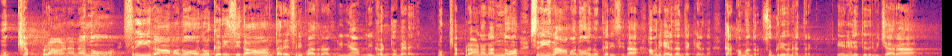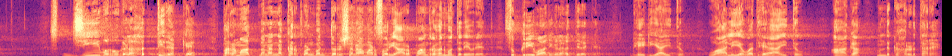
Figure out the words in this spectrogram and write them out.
ಮುಖ್ಯ ಪ್ರಾಣನನು ಶ್ರೀರಾಮನು ಅನುಕರಿಸಿದ ಅಂತಾರೆ ಶ್ರೀಪಾದರಾಜರು. ಇನ್ಯಾವ ನಿಘಂಟು ಬೇಡ ಇದೆ. ಮುಖ್ಯ ಪ್ರಾಣನನ್ನು ಶ್ರೀರಾಮನು ಅನುಕರಿಸಿದ. ಅವನು ಹೇಳ್ದಂತೆ ಕೇಳ್ದ. ಕರ್ಕೊಂಬಂದರು ಸುಗ್ರೀವನ ಹತ್ತಿರಕ್ಕೆ ಏನು ಹೇಳ್ತಿದ್ರು ವಿಚಾರ? ಜೀವರುಗಳ ಹತ್ತಿರಕ್ಕೆ ಪರಮಾತ್ಮನನ್ನು ಕರ್ಕೊಂಡು ಬಂದು ದರ್ಶನ ಮಾಡಿಸೋರು ಯಾರಪ್ಪ ಅಂದ್ರೆ ಹನುಮಂತ ದೇವರೇ ಅಂತ. ಸುಗ್ರೀವಾದಿಗಳ ಹತ್ತಿರಕ್ಕೆ. ಭೇಟಿಯಾಯಿತು. ವಾಲಿಯ ವಧೆ ಆಯಿತು. ಆಗ ಮುಂದಕ್ಕೆ ಹೊರಡ್ತಾರೆ.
